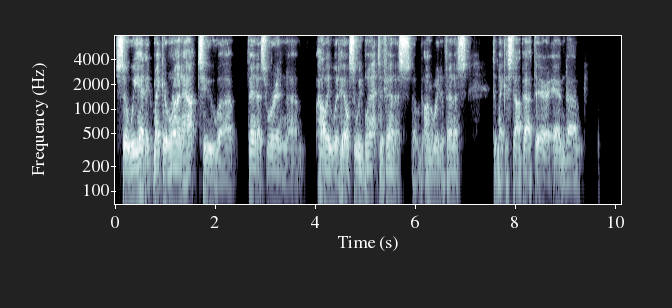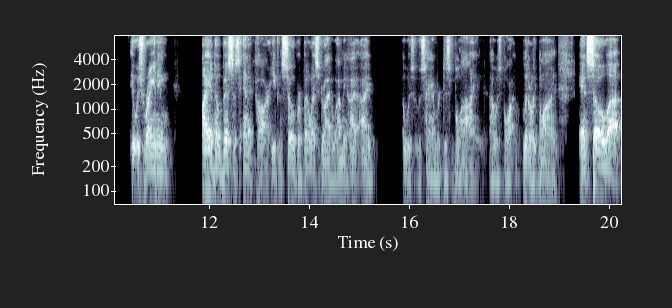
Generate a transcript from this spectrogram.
so we had to make a run out to uh, Venice. We're in um, Hollywood Hills. So we went out to Venice on the way to Venice to make a stop out there. And um, it was raining. I had no business in a car, even sober, but let's drive. I mean, I, I was was hammered, just blind. I was blind, literally blind. And so uh,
